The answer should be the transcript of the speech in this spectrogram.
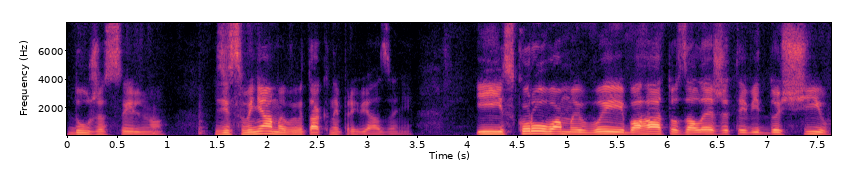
дуже сильно. Зі свинями ви так не прив'язані. І з коровами ви багато залежите від дощів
